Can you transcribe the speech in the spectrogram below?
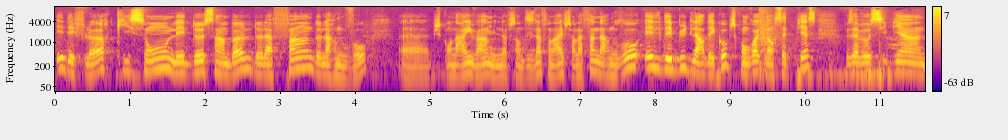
et des fleurs qui sont les deux symboles de la fin de l'Art Nouveau. Euh, puisqu'on arrive, hein, 1919, on arrive sur la fin de l'Art Nouveau et le début de l'Art Déco, puisqu'on voit que dans cette pièce, vous avez aussi bien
